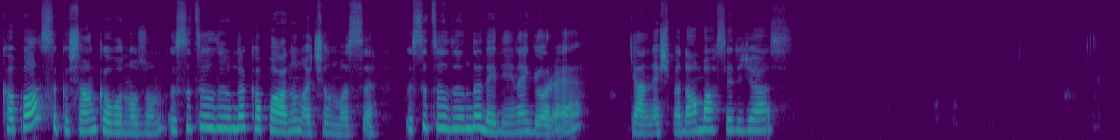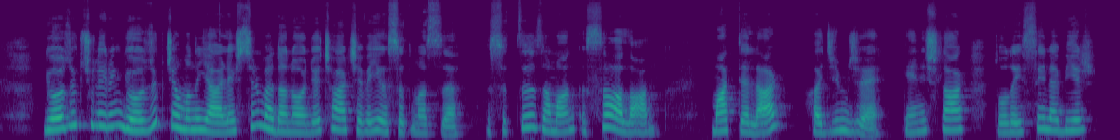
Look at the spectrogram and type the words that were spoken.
Kapağı sıkışan kavanozun ısıtıldığında kapağının açılması. Isıtıldığında dediğine göre genleşmeden bahsedeceğiz. Gözlükçülerin gözlük camını yerleştirmeden önce çerçeveyi ısıtması. Isıttığı zaman ısı alan maddeler hacimce genişler. Dolayısıyla bir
